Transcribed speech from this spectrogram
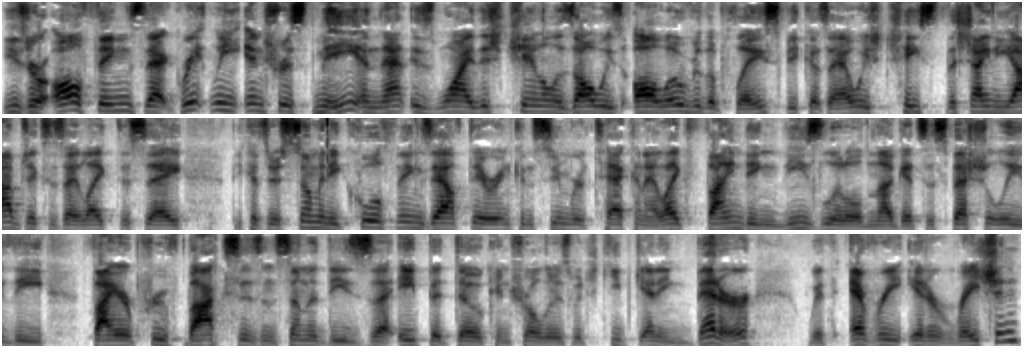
These are all things that greatly interest me, and that is why this channel is always all over the place because I always chase the shiny objects, as I like to say, because there's so many cool things out there in consumer tech, and I like finding these little nuggets, especially the fireproof boxes and some of these uh, 8BitDo controllers, which keep getting better with every iteration.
